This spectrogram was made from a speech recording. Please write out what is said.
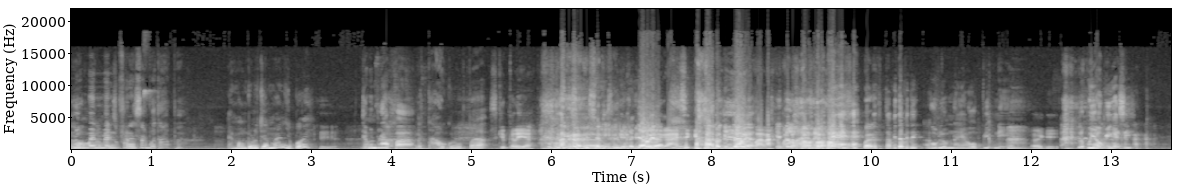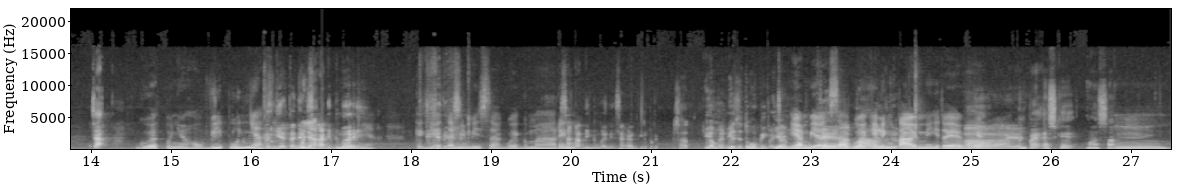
Lu main-main Friendster buat apa? Emang dulu zamannya boy. Iya. Zaman berapa? Nggak tahu gue lupa. Skip kali ya. Makin jauh ya? Gak asik. Makin jauh ya? Malah Itu. Eh, eh, tapi tapi gue belum nanya hobi nih. Oke. Lu punya hobi gak sih? Cak, gue punya hobi punya sih Kegiatan yang sangat digemari. kegiatan yang bisa gue gemarin Sangat digemari, sangat digemari. saat yang biasa tuh hobi yang yang biasa gue apa killing gitu. time gitu ya kayak, Oh, iya. main PS kek, masak, hmm,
